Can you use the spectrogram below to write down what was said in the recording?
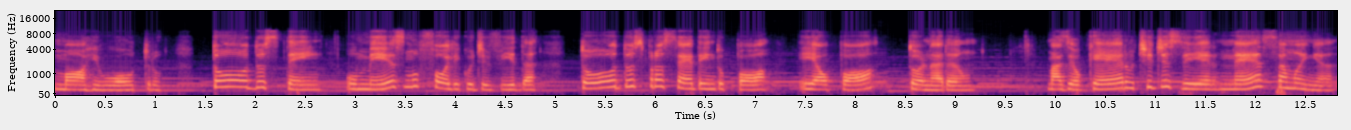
morre o outro. Todos têm o mesmo fôlego de vida, todos procedem do pó e ao pó tornarão. Mas eu quero te dizer nessa manhã:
